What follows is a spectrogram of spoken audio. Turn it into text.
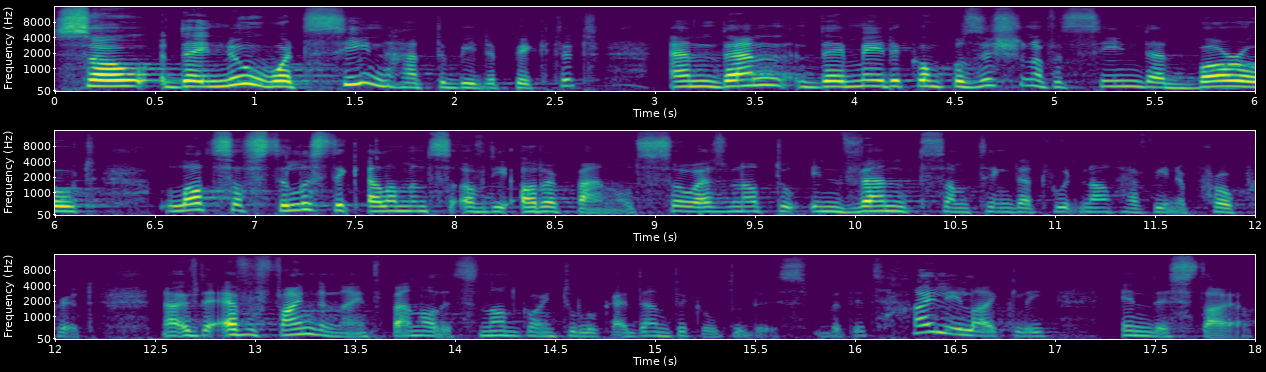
So they knew what scene had to be depicted, and then they made a composition of a scene that borrowed lots of stylistic elements of the other panels, so as not to invent something that would not have been appropriate. Now, if they ever find a ninth panel, it's not going to look identical to this, but it's highly likely in this style.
